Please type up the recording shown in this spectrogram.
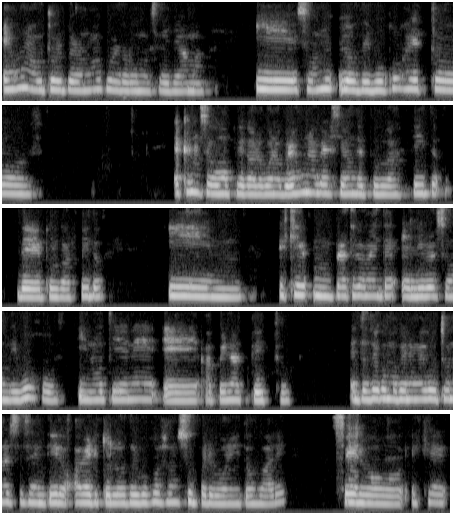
es un autor, pero no me acuerdo cómo se llama. Y son los dibujos estos, es que no sé cómo explicarlo, bueno, pero es una versión de Pulgarcito, de Pulgarcito. Y mm, es que mm, prácticamente el libro son dibujos y no tiene eh, apenas texto. Entonces como que no me gustó en ese sentido. A ver, que los dibujos son súper bonitos, ¿vale? sí. Pero es que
